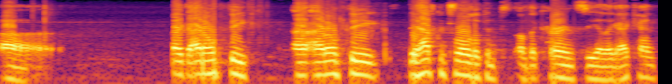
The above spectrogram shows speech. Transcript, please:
uh, like I don't think I, I don't think they have control of the of the currency. Like I can't,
